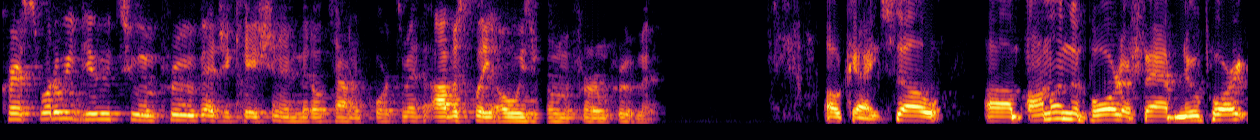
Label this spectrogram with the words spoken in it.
Chris, what do we do to improve education in Middletown and Portsmouth? Obviously, always room for improvement. Okay, so um, I'm on the board of Fab Newport,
